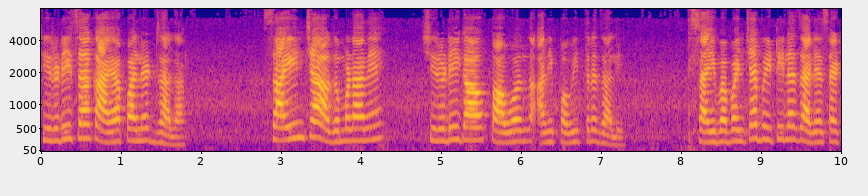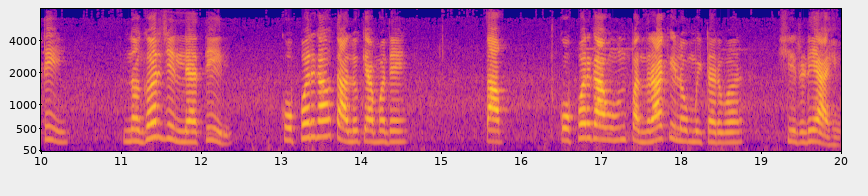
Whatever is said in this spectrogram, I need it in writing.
शिर्डीचा कायापालट झाला. साईंच्या आगमनाने शिर्डी गाव पावन आणि पवित्र झाले. साईबाबांच्या भेटीला जाण्यासाठी नगर जिल्ह्यातील कोपरगाव तालुक्यामध्ये. ताप कोपरगावहून पंधरा किलोमीटरवर शिर्डी आहे.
